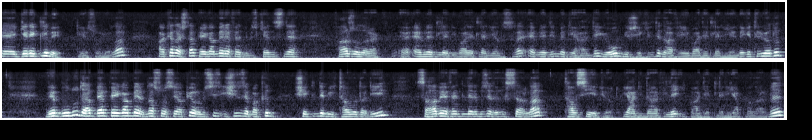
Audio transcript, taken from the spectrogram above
e, gerekli mi diye soruyorlar. Arkadaşlar Peygamber Efendimiz kendisine farz olarak e, emredilen ibadetlerin yanı sıra emredilmediği halde yoğun bir şekilde nafile ibadetleri yerine getiriyordu. Ve bunu da ben peygamberim nasıl olsa yapıyorum siz işinize bakın şeklinde bir tavırda değil, sahabe efendilerimize de ısrarla tavsiye ediyordu. Yani nafile ibadetleri yapmalarını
